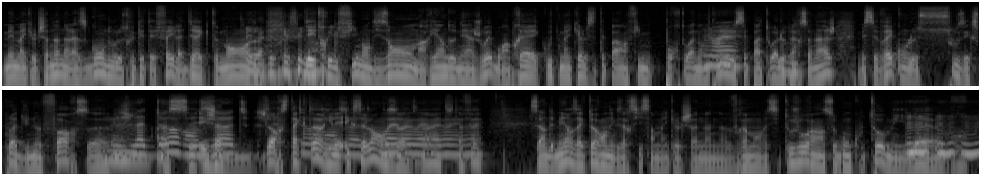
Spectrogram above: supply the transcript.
Mais Michael Shannon, à la seconde où le truc était fait, il a directement Il euh, a détruit le film. détruit le film en disant on m'a rien donné à jouer. Bon après, écoute Michael, c'était pas un film pour toi non plus, Ouais. c'est pas toi le Mm. personnage, mais c'est vrai qu'on le sous-exploite d'une force. euh, Mais je l'adore assez- et Zod. j'adore cet acteur, il est excellent en Zod, ouais, ouais, ouais, ouais, tout à ouais. fait. C'est un des meilleurs acteurs en exercice, hein, Michael Shannon, vraiment. C'est toujours un second couteau, mais il Mhm, est. euh, mhm, mhm.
